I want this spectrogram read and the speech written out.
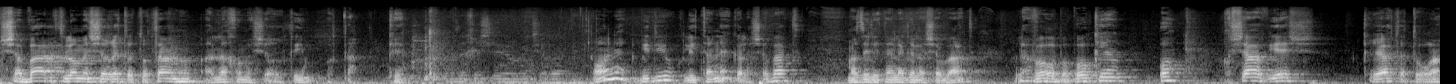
שבת לא משרתת אותנו, אנחנו משרתים אותה. כן. אז איך יש עונג שבת? עונג, בדיוק, להתענג על השבת. מה זה להתענג על השבת? לבוא בבוקר, או, עכשיו יש קריאת התורה.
